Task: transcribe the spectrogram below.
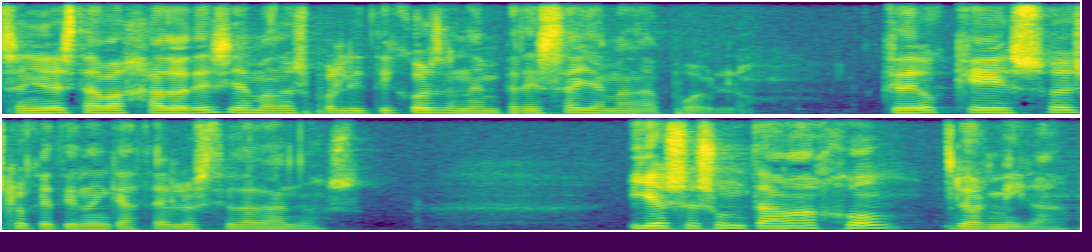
señores trabajadores llamados políticos de una empresa llamada pueblo. Creo que eso es lo que tienen que hacer los ciudadanos. Y eso es un trabajo de hormiga.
